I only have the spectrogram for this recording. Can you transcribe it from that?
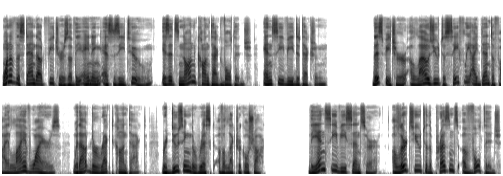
One of the standout features of the Aneng SZ2 is its non-contact voltage, NCV detection. This feature allows you to safely identify live wires without direct contact, reducing the risk of electrical shock. The NCV sensor alerts you to the presence of voltage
